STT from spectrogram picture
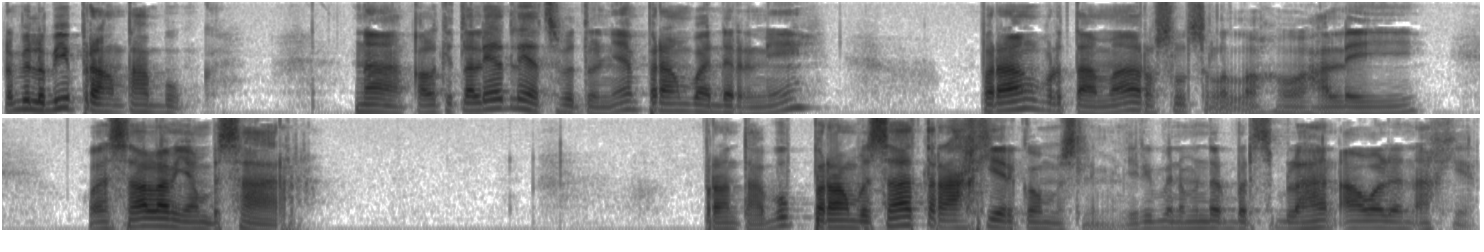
Lebih-lebih perang Tabuk. Nah, kalau kita lihat-lihat sebetulnya perang Badar ini perang pertama Rasul Shallallahu Alaihi Wasallam yang besar. Perang Tabuk perang besar terakhir kaum muslimin. Jadi benar-benar bersebelahan awal dan akhir.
